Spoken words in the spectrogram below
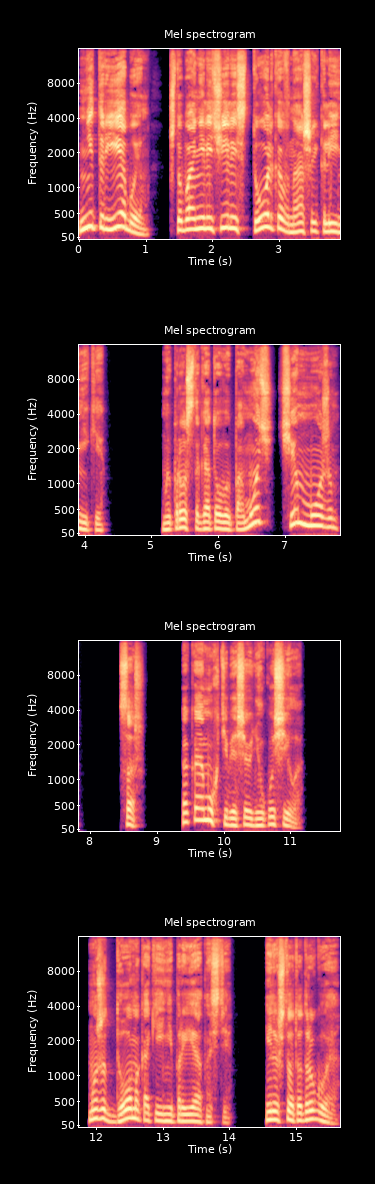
не требуем, чтобы они лечились только в нашей клинике. Мы просто готовы помочь, чем можем. Саш, какая муха тебя сегодня укусила? Может, дома какие неприятности? Или что-то другое?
